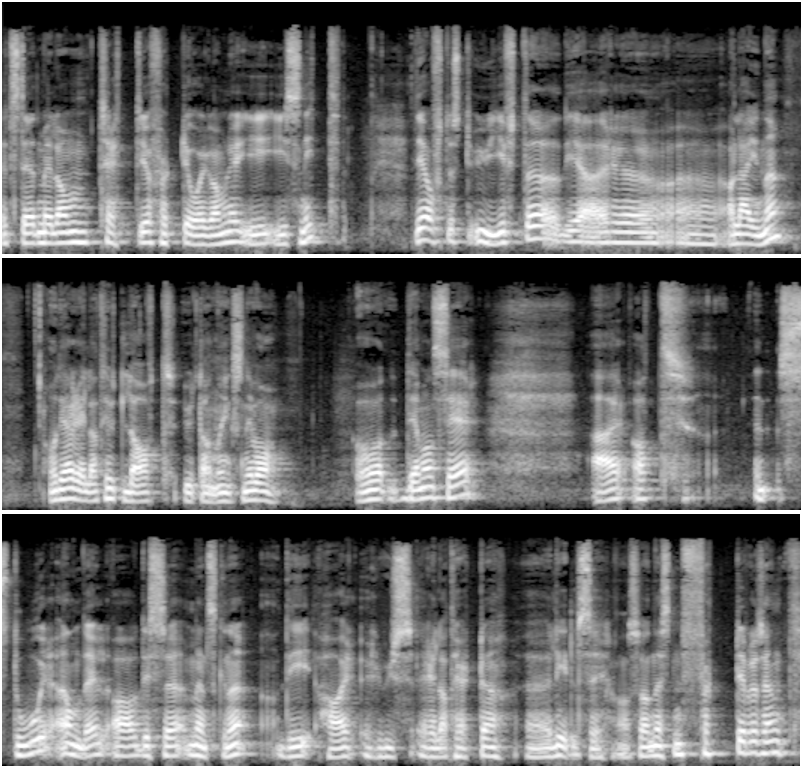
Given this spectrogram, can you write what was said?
et sted mellom 30 og 40 år gamle i, i snitt. De er oftest ugifte, de er uh, aleine, og de har relativt lavt utdanningsnivå. Og det man ser, er at en stor andel av disse menneskene de har rusrelaterte eh, lidelser. Altså Nesten 40%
